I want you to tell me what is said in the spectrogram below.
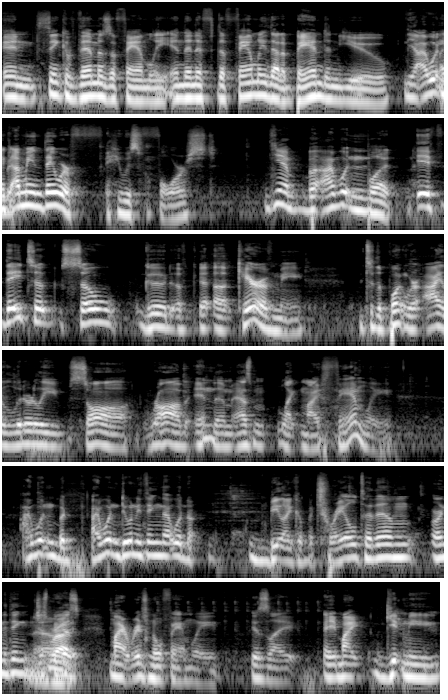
and think of them as a family. And then if the family that abandoned you, yeah, I wouldn't. like, I mean, they were, he was forced, yeah, but I wouldn't. but if they took so good of uh, care of me to the point where I literally saw Rob and them as like my family, I wouldn't. But I wouldn't do anything that would be like a betrayal to them or anything. Just Right. because my original family is like it might get me,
